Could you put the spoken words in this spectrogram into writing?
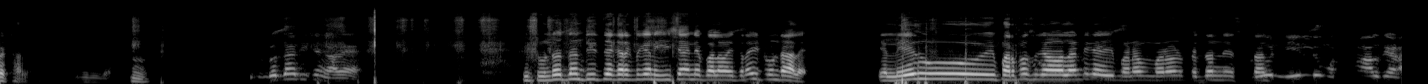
పెట్టాలి. ఇటు ఉండొద్దని తీస్తే కరెక్ట్ గానీ ఈశాన్య బలం అవుతారా ఇటు ఉండాలి. ఇక లేదు ఈ పర్పస్ కావాలంటే ఇక మనం మనం పెద్ద నీళ్ళు మొత్తం ఆగుతాయడ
